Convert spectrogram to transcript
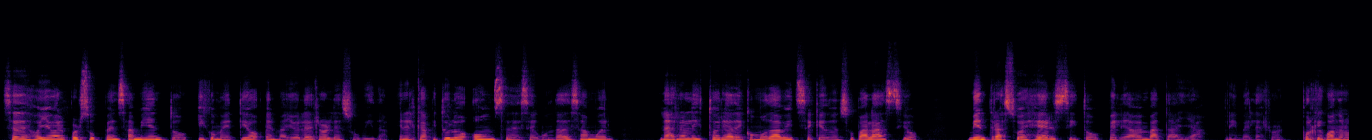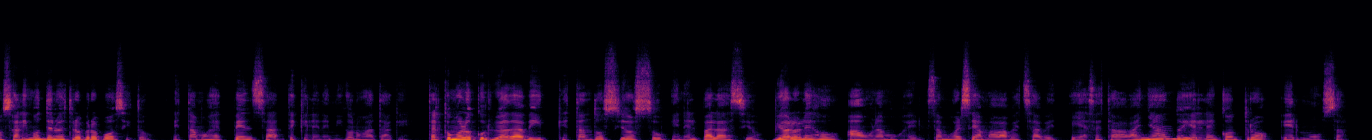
se dejó llevar por sus pensamientos y cometió el mayor error de su vida. En el capítulo 11 de Segunda de Samuel narra la historia de cómo David se quedó en su palacio mientras su ejército peleaba en batalla primer error. Porque cuando nos salimos de nuestro propósito, estamos a expensas de que el enemigo nos ataque. Tal como le ocurrió a David, que estando ocioso en el palacio, vio a lo lejos a una mujer. Esa mujer se llamaba Betsabé. Ella se estaba bañando y él la encontró hermosa.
